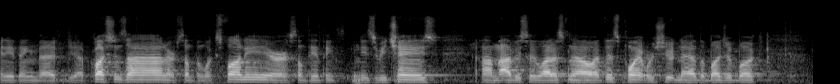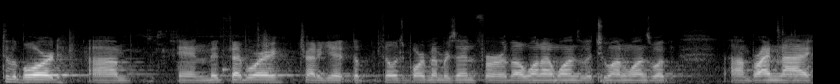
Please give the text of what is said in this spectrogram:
anything that you have questions on, or something looks funny, or something you think needs to be changed, um, obviously let us know. At this point, we're shooting to have the budget book to the board um, in mid-February, try to get the village board members in for the one-on-ones or the two-on-ones with um, Brian and I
